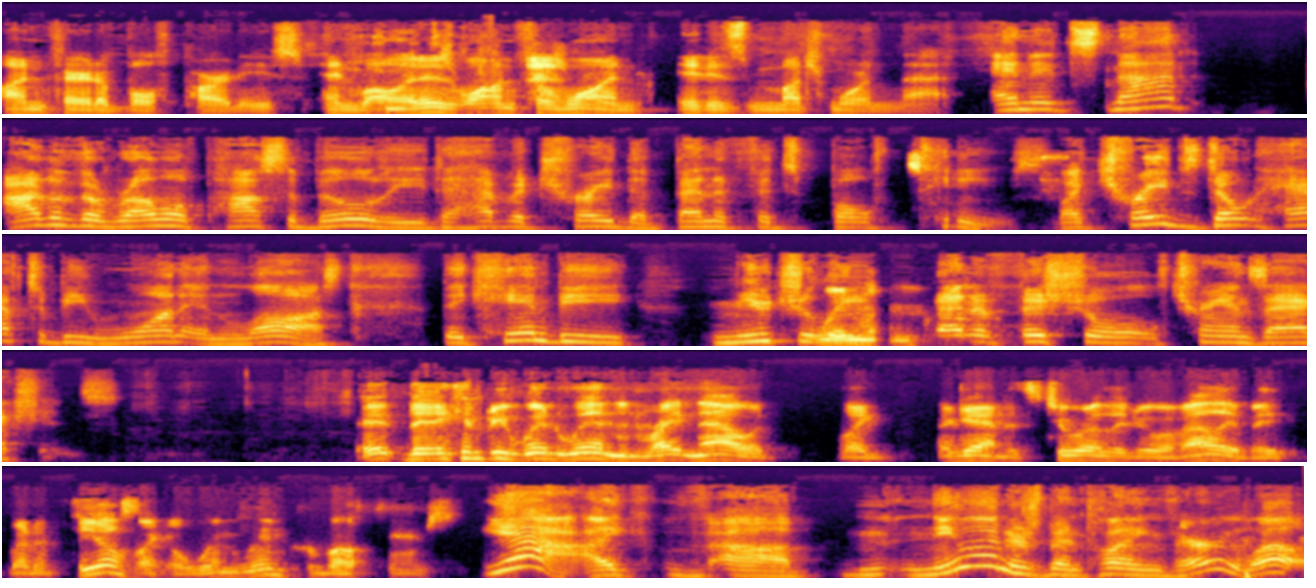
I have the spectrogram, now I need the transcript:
unfair to both parties. And while it is one for one, it is much more than that. and it's not out of the realm of possibility to have a trade that benefits both teams. Like trades don't have to be won and lost; they can be mutually Win-win. beneficial transactions. It, they can be win-win, and right now, it, like again, it's too early to evaluate, but it feels like a win-win for both teams. Yeah, like uh, Nylander's been playing very well.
